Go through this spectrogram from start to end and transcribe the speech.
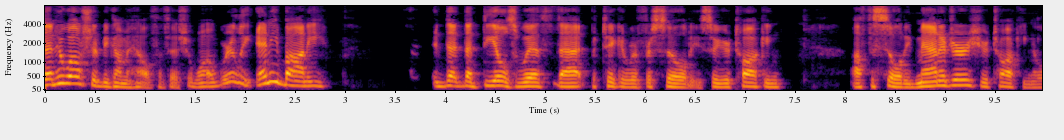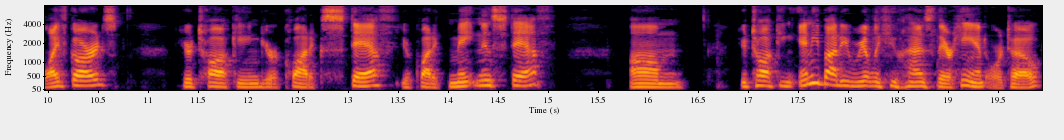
Then who else should become a health official? Well, really anybody that, that deals with that particular facility. So you're talking uh, facility managers, you're talking lifeguards, you're talking your aquatic staff, your aquatic maintenance staff. Um, you're talking anybody really who has their hand or toe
